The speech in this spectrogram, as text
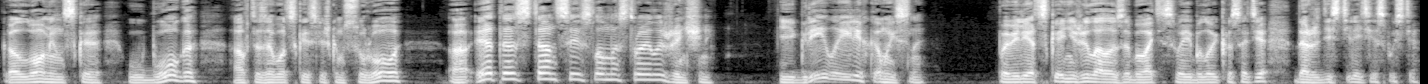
Коломенская убого, автозаводская слишком сурова, А эта станция словно строила женщины, игривая и легкомысленная. Павелецкая не желала забывать о своей былой красоте даже десятилетия спустя.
